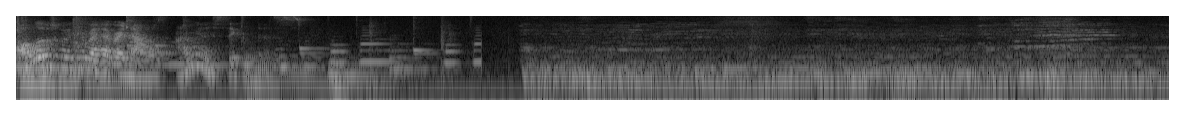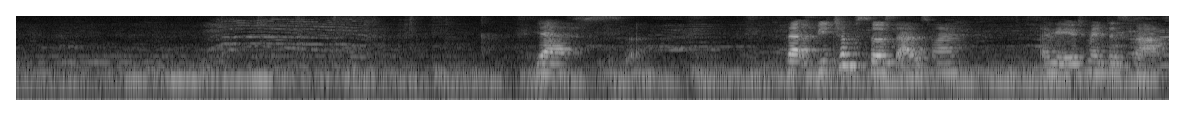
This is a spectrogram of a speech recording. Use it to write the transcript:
all that was going through my head right now was, I'm gonna stick this. Yes. That beach jump's so satisfying. Okay, here's my dismount.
